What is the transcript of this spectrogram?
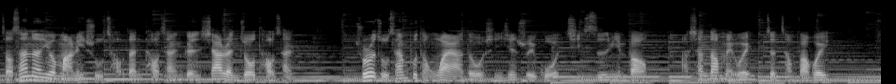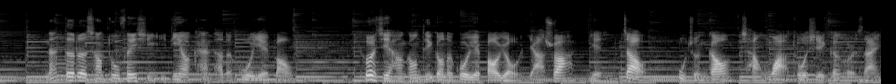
早餐呢有马铃薯炒蛋套餐跟虾仁粥套餐，除了主餐不同外啊，都有新鲜水果、起司面包啊，相当美味，正常发挥。难得的长途飞行一定要看它的过夜包，土耳其航空提供的过夜包有牙刷、眼罩、护唇膏、长袜、拖鞋跟耳塞。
